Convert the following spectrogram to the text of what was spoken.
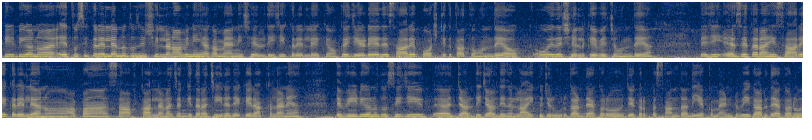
ਵੀਡੀਓ ਨੂੰ, ਇਹ ਤੁਸੀਂ ਕਰੇਲਿਆਂ ਨੂੰ ਤੁਸੀਂ ਛਿੱਲਣਾ ਵੀ ਨਹੀਂ ਹੈਗਾ, ਮੈਂ ਨਹੀਂ ਛਿੱਲਦੀ ਜੀ ਕਰੇਲੇ, ਕਿਉਂਕਿ ਜਿਹੜੇ ਇਹਦੇ ਸਾਰੇ ਪੌਸ਼ਟਿਕ ਤੱਤ ਹੁੰਦੇ ਆ, ਉਹ ਉਹ ਇਹਦੇ ਛਿਲਕੇ ਵਿੱਚ ਹੁੰਦੇ ਆ। ਤੇ ਜੀ ਇਸੇ ਤਰ੍ਹਾਂ ਹੀ ਸਾਰੇ ਕਰੇਲਿਆਂ ਨੂੰ ਆਪਾਂ ਸਾਫ਼ ਕਰ ਲੈਣਾ, ਚੰਗੀ ਤਰ੍ਹਾਂ ਚੀਰੇ ਦੇ ਕੇ ਰੱਖ ਲੈਣੇ ਆ। ਤੇ ਵੀਡੀਓ ਨੂੰ ਤੁਸੀਂ ਜੀ ਜਲਦੀ ਜਲਦੀ ਨੂੰ ਲਾਈਕ ਜ਼ਰੂਰ ਕਰ ਦਿਆ ਕਰੋ, ਜੇਕਰ ਪਸੰਦ ਆਂਦੀ ਹੈ ਕਮੈਂਟ ਵੀ ਕਰ ਦਿਆ ਕਰੋ,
